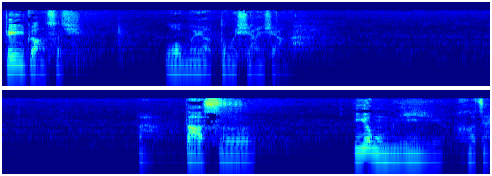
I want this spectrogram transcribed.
这一桩事情，我们要多想想啊！啊，大师用意何在？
